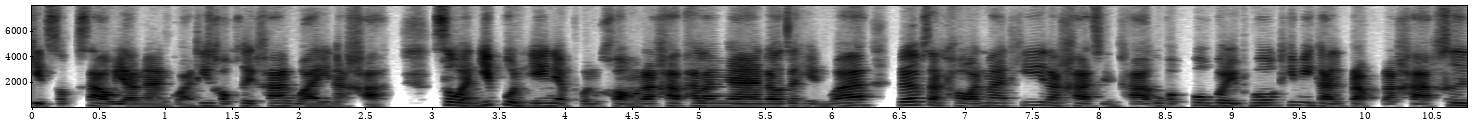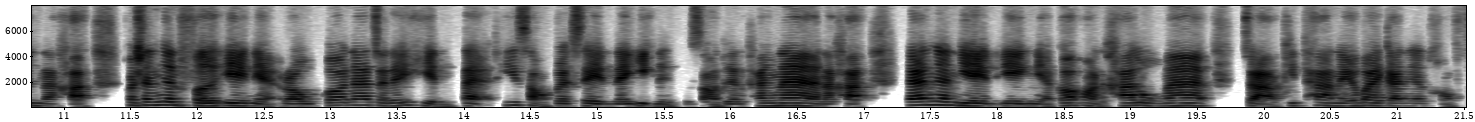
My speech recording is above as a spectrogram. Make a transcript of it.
กิจซบเซายาวนานกว่าที่เขาเคยคาดไว้นะคะ ส่วนญี่ปุ่นเองเนี่ยผลของราคาพลังงานเราจะเห็นว่าเริ่มสะท้อนมาที่ราคาสินค้าอุปโภคบริโภคที่มีการปรับราคาขึ้นนะคะ เพราะฉะนั้นเงินเฟ้อเองเนี่ยเราก็น่าจะได้เห็นแตะที่ 2%ในอีก 1-2 เดือนข้างหน้านะคะ ด้านเงินเยนเองเนี่ยก็อ่อนค่าลงมาก จากทิศทางนโยบายการเงินของเฟ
